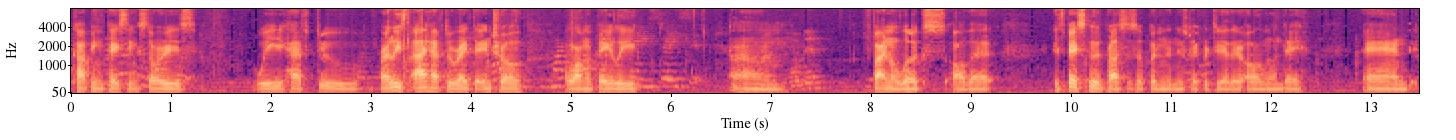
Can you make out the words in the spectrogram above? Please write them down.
copying pasting stories. We have to, or at least I have to write the intro along with Bailey. Um, final looks, all that. It's basically the process of putting the newspaper together all in one day. And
